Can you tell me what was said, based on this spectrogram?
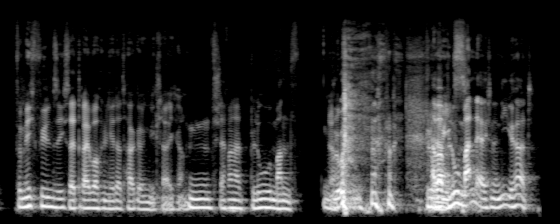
für mich fühlen sich seit drei Wochen jeder Tag irgendwie gleich an. Mhm, Stefan hat Blue Month. Ja. Blue- Aber Weeks. Blue Monday habe ich noch nie gehört.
